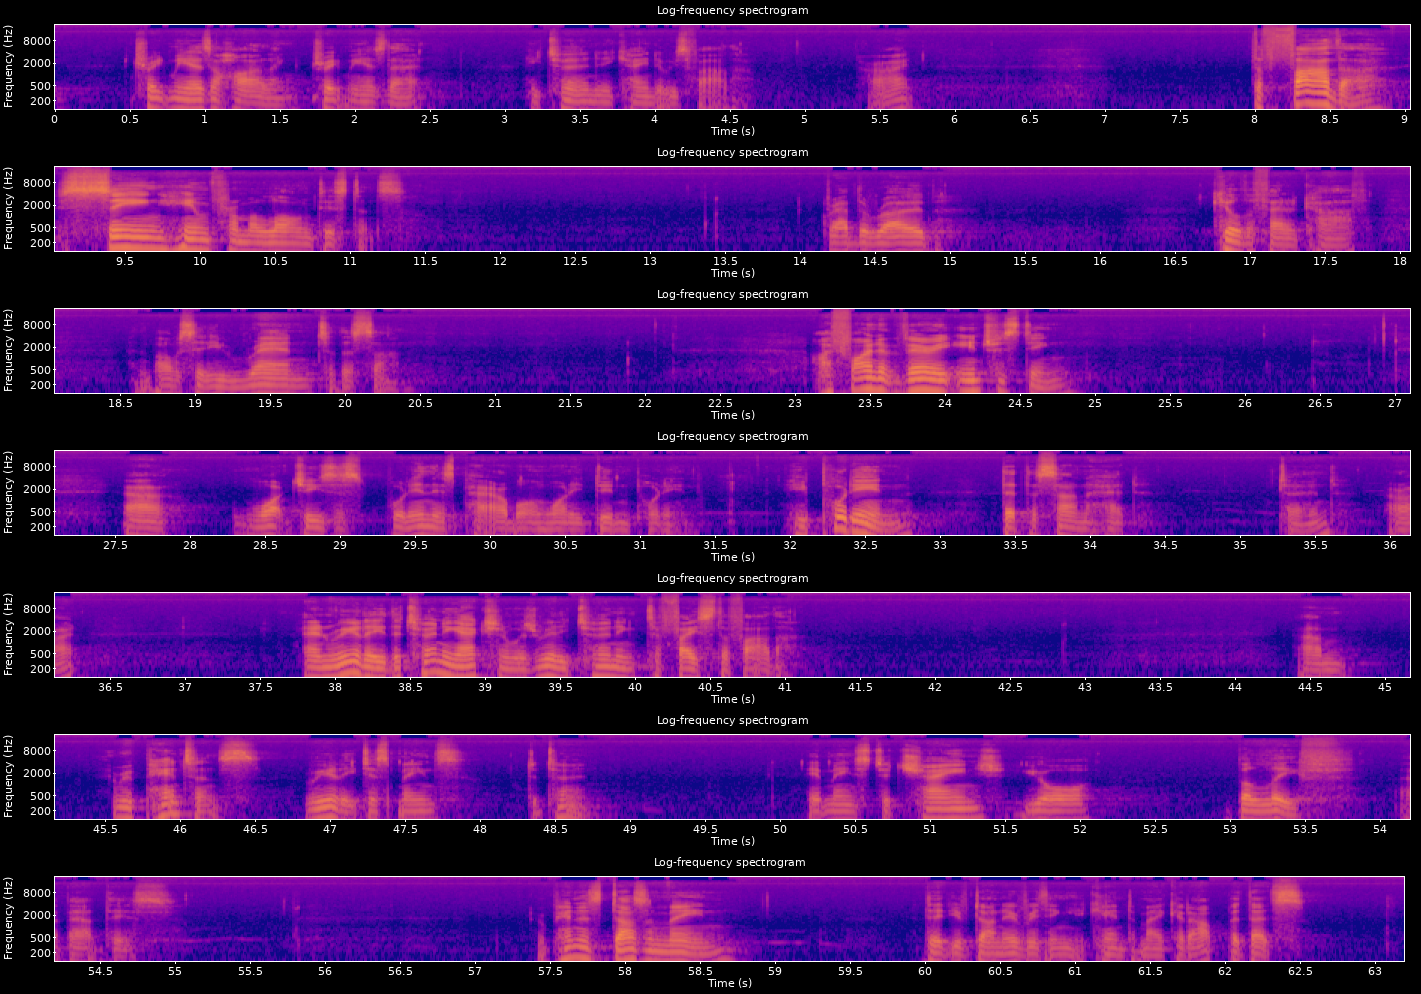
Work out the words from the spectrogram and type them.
treat me as a hireling, treat me as that. He turned and he came to his father. All right? The father seeing him from a long distance grab the robe, kill the fatted calf. And the Bible said he ran to the son. I find it very interesting uh, what Jesus put in this parable and what he didn't put in. He put in that the son had turned, all right? And really, the turning action was really turning to face the Father. Um, repentance really just means to turn, it means to change your belief about this. Repentance doesn't mean that you've done everything you can to make it up, but that's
